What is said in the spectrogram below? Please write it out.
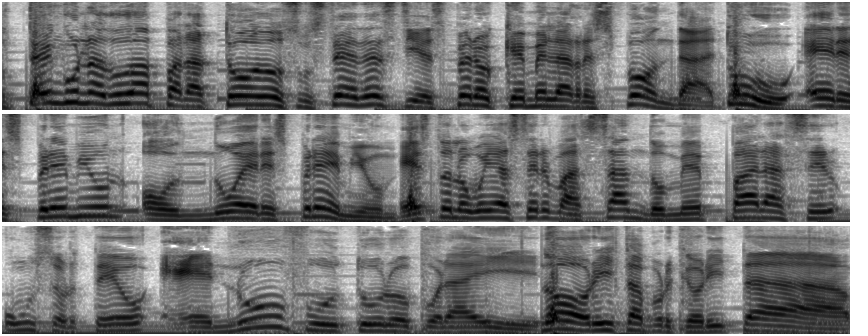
Tengo una duda para todos ustedes y espero que me la respondan. ¿Tú eres premium o no eres premium? Esto lo voy a hacer basándome para hacer un sorteo en un futuro por ahí. No ahorita porque ahorita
